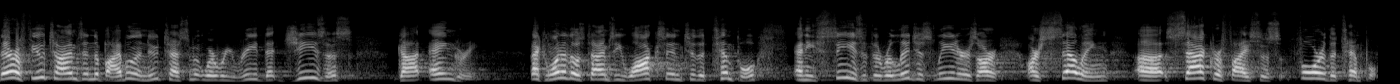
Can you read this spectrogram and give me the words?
there are a few times in the Bible, in the New Testament, where we read that Jesus got angry. In fact, one of those times he walks into the temple and he sees that the religious leaders are, are selling uh, sacrifices for the temple.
